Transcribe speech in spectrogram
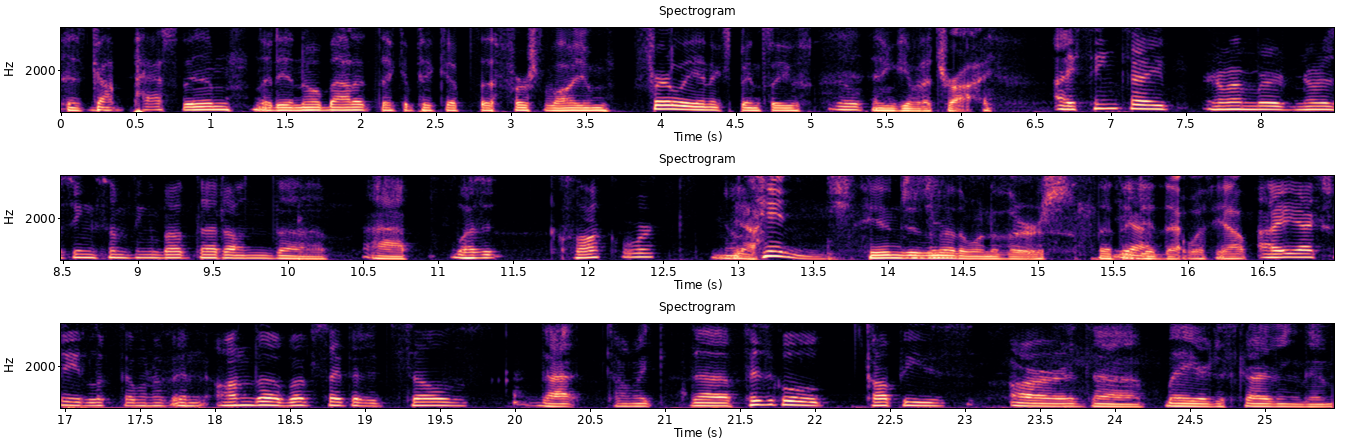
it got past them they didn't know about it they could pick up the first volume fairly inexpensive and give it a try. I think I remember noticing something about that on the app. Was it Clockwork? No, Yeah. Hinge. hinge is Yes. another one of theirs that they Yeah. did that with yeah I actually looked that one up, and on the website that it sells that comic, the physical copies are the way you're describing them.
